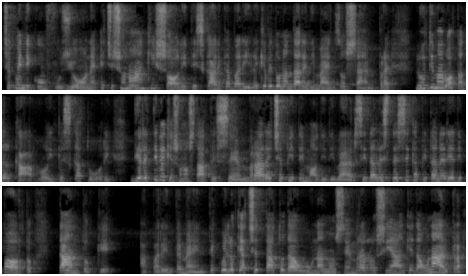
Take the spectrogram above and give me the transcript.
C'è quindi confusione e ci sono anche i soliti scaricabarile che vedono andare di mezzo sempre l'ultima ruota del carro, i pescatori. Direttive che sono state, sembra, recepite in modi diversi dalle stesse capitanerie di porto, tanto che Apparentemente quello che è accettato da una non sembra lo sia anche da un'altra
